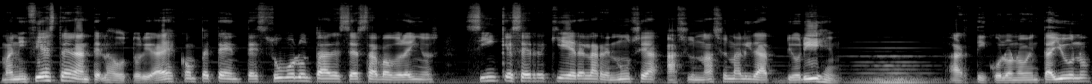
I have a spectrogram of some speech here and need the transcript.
manifiesten ante las autoridades competentes su voluntad de ser salvadoreños sin que se requiera la renuncia a su nacionalidad de origen. Artículo 91.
